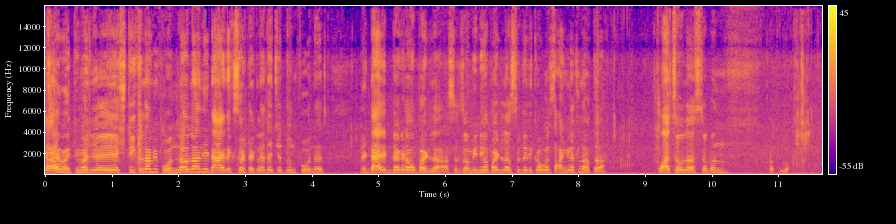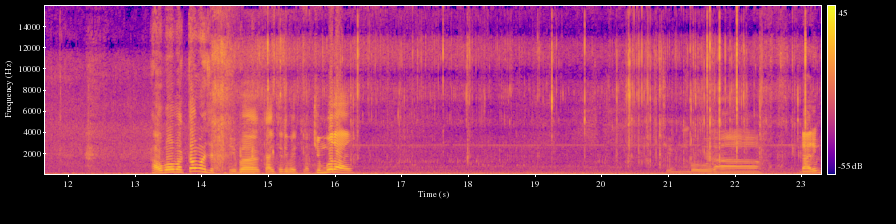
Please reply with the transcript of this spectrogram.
काय माहिती माझे स्टिकला मी फोन लावला आणि डायरेक्ट सटकला त्याच्यातून फोनच. आणि डायरेक्ट दगडावर पडला. असं जमिनीवर पडला असतं तरी कवर चांगल्यातला होता. वाचवलं असतं पण खपलो. हाव भाऊ बघतो माझे. हे बघ काहीतरी भेटला. चिंबोरा आहे. चिंबोरा डायरेक्ट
